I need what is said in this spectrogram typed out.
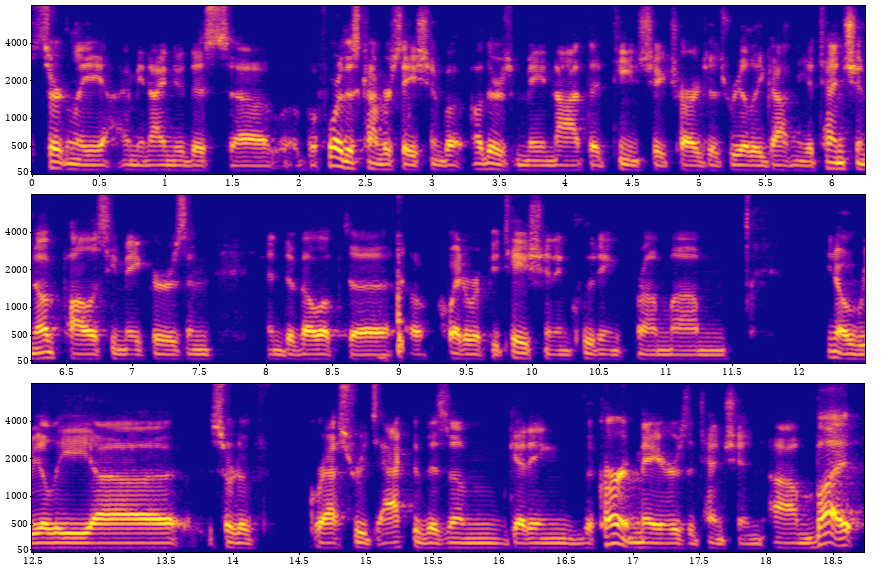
certainly i mean i knew this uh, before this conversation but others may not that teens take charge has really gotten the attention of policymakers and and developed a, a quite a reputation, including from um, you know really uh, sort of grassroots activism getting the current mayor's attention. Um, but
